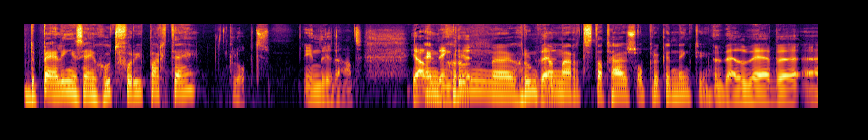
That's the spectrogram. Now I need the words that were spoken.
de peilingen zijn goed voor uw partij? Klopt inderdaad. Ja, en denken, Groen, Groen wel, kan naar het stadhuis oprukken, denkt u? Wel, wij hebben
